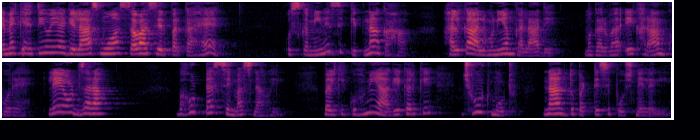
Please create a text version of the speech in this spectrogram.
ए, मैं कहती हूँ, यह गिलास मुआ सवा सिर पर का है। उस कमीने से कितना कहा, हल्का अल्मुनियम का ला दे, मगर वह एक हराम खोर है। ले उठ जरा। बहुत टस से मस ना हुई, बल्कि कोहनी आगे करके झूठ मूठ नाक दुपट्टे से पोछने लगी।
